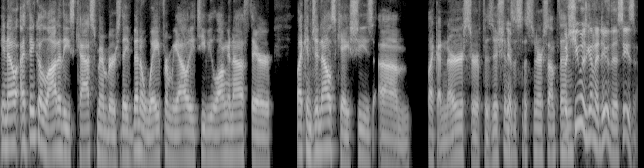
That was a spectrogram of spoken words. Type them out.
You know, I think a lot of these cast members, they've been away from reality TV long enough. They're like in Janelle's case, she's um like a nurse or a physician's Yeah, assistant or something. But she was gonna do this season.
